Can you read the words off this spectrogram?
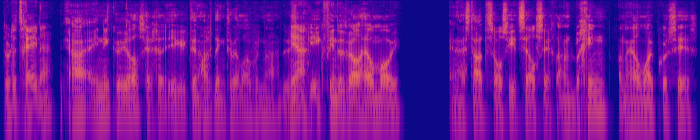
door de trainer. Ja, één ding kun je wel zeggen. Erik ten Hag denkt er wel over na. Dus Ja. ik, ik vind het wel heel mooi. En hij staat, zoals hij het zelf zegt, aan het begin van een heel mooi proces.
